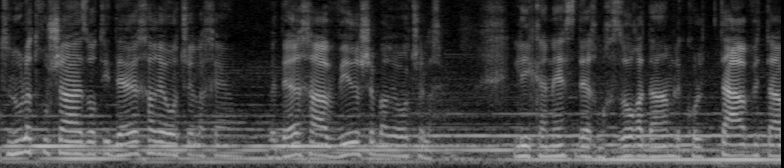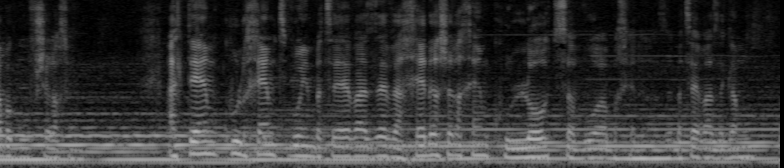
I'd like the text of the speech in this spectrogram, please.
תנו לתחושה הזאת דרך הריאות שלכם ודרך האוויר שבריאות שלכם, להיכנס דרך מחזור הדם לכל תא ותא בגוף שלכם. אתם כולכם צבועים בצבע הזה, והחדר שלכם כולו צבוע בחדר הזה, בצבע הזה גם הוא.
